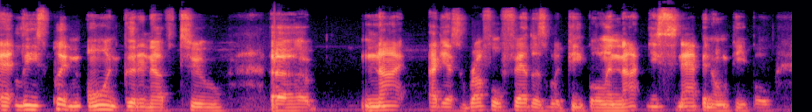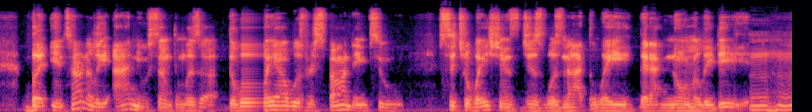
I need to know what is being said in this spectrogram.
at least putting on good enough to uh, not i guess ruffle feathers with people and not be snapping on people. But internally i knew something was up. The way i was responding to situations just was not the way that i normally did. Hmm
